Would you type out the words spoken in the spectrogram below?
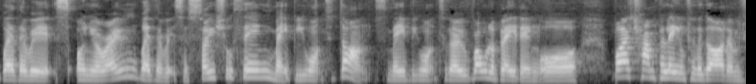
whether it's on your own, whether it's a social thing, maybe you want to dance, maybe you want to go rollerblading or buy a trampoline for the garden.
